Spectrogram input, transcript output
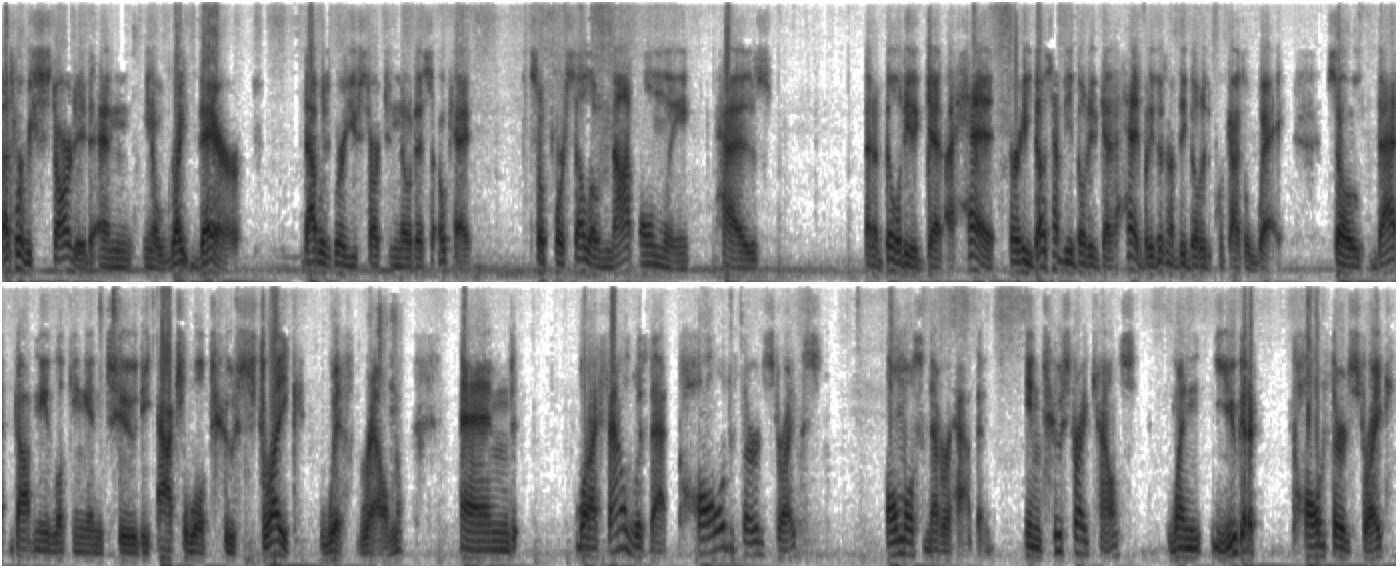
that's where we started, and you know, right there, that was where you start to notice, okay, so Porcello not only has an ability to get ahead, or he does have the ability to get ahead, but he doesn't have the ability to put guys away. So that got me looking into the actual two strike with realm. And what I found was that called third strikes almost never happen. In two strike counts, when you get a called third strike,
